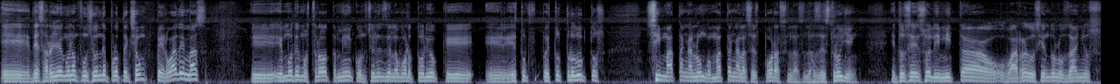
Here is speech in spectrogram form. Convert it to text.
eh, desarrollan una función de protección, pero además eh, hemos demostrado también en condiciones de laboratorio que eh, estos, estos productos sí matan al hongo, matan a las esporas, las, las destruyen. Entonces eso limita o va reduciendo los daños,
